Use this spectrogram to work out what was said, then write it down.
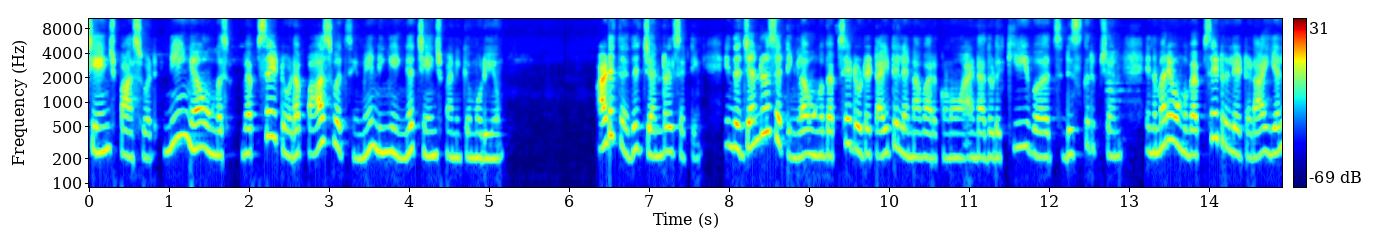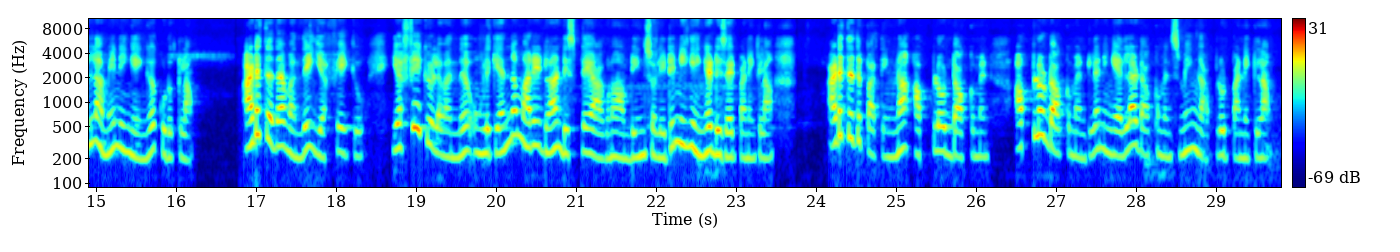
சேஞ்ச் பாஸ்வேர்ட் நீங்கள் உங்கள் வெப்சைட்டோட பாஸ்வேர்ட்ஸையுமே நீங்கள் இங்கே சேஞ்ச் பண்ணிக்க முடியும். அடுத்தது ஜென்ரல் செட்டிங் இந்த ஜென்ரல் செட்டிங்கில் உங்கள் வெப்சைட்டோட டைட்டில் என்னவாக இருக்கணும்? அண்ட் அதோட கீவேர்ட்ஸ் டிஸ்கிரிப்ஷன் இந்த மாதிரி உங்கள் வெப்சைட் ரிலேட்டடாக எல்லாமே நீங்கள் இங்கே கொடுக்கலாம். அடுத்ததாக வந்து எஃப்ஏக்யூ எஃப்ஏக்யூவில் வந்து உங்களுக்கு எந்த மாதிரிலாம் டிஸ்ப்ளே ஆகணும் அப்படின்னு சொல்லிட்டு நீங்கள் இங்கே டிசைட் பண்ணிக்கலாம். அடுத்தது பார்த்திங்கன்னா அப்லோட் டாக்குமெண்ட் அப்லோட் டாக்குமெண்ட்டில் நீங்கள் எல்லா டாக்குமெண்ட்ஸுமே இங்கே அப்லோட் பண்ணிக்கலாம்.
